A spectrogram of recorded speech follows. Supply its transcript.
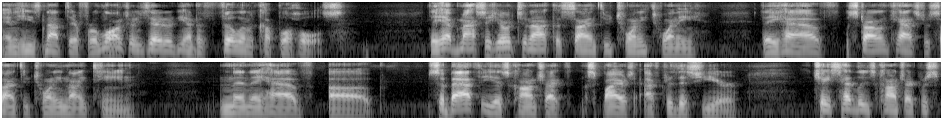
and he's not there for a long term. He's there to you know to fill in a couple of holes. They have Masahiro Tanaka signed through 2020. They have Starlin Castro signed through 2019, and then they have uh, Sabathia's contract expires after this year. Chase Headley's contract was,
